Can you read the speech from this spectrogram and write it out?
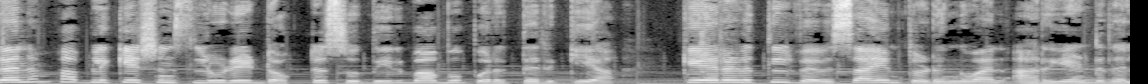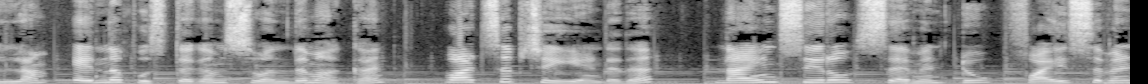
ധനം പബ്ലിക്കേഷൻസിലൂടെ ഡോക്ടർ സുധീർ ബാബു പുറത്തിറക്കിയ കേരളത്തിൽ വ്യവസായം തുടങ്ങുവാൻ അറിയേണ്ടതെല്ലാം എന്ന പുസ്തകം സ്വന്തമാക്കാൻ വാട്സപ്പ് ചെയ്യേണ്ടത് nine zero seven two five seven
